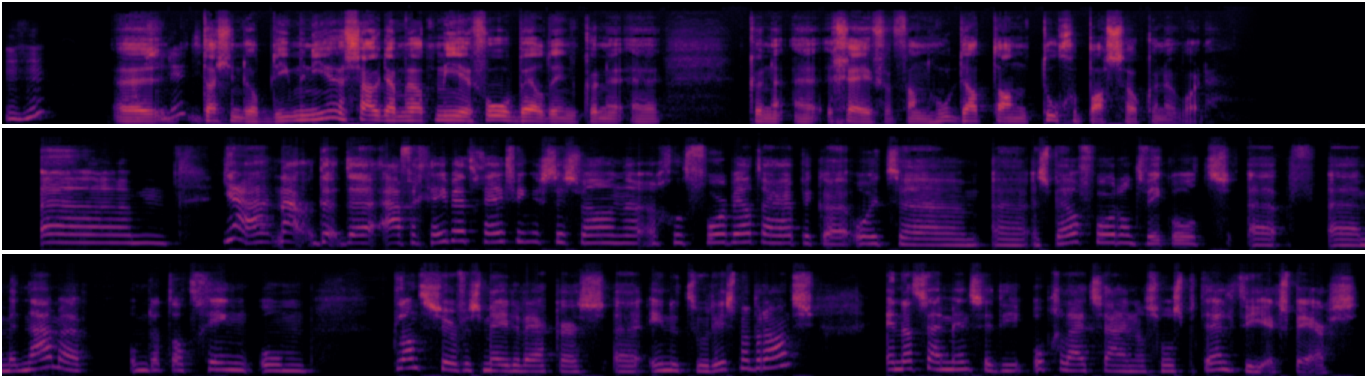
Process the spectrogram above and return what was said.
-hmm. dat je er op die manier, zou je daar wat meer voorbeelden in kunnen, kunnen geven van hoe dat dan toegepast zou kunnen worden? Um, ja, nou, de, de AVG-wetgeving is dus wel een, een, goed voorbeeld. Daar heb ik uh, ooit uh, uh, een spel voor ontwikkeld. met name omdat dat ging om klantenservice-medewerkers in de toerismebranche. En dat zijn mensen die opgeleid zijn als hospitality experts.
